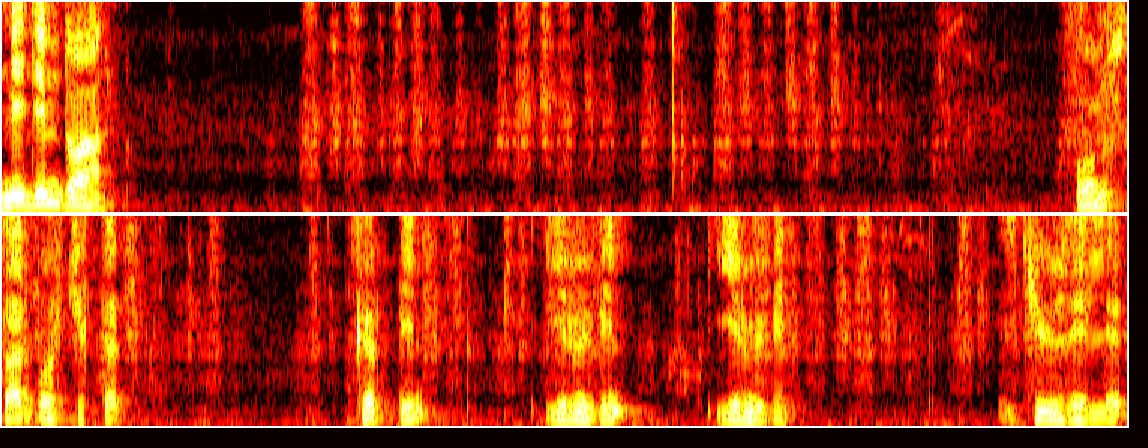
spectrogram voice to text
Nedim Doğan. Bonuslar boş çıktı. 40 bin, 20 bin, 20 bin. 250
